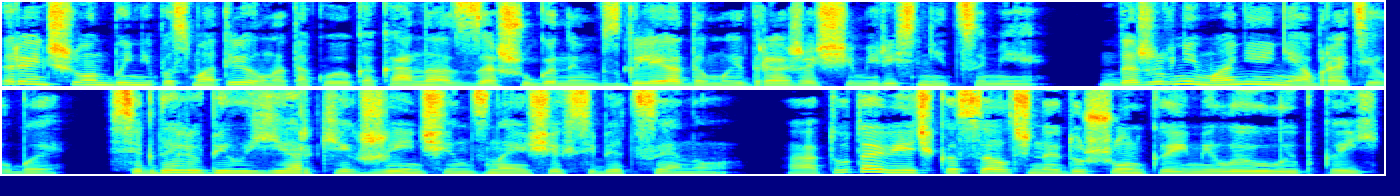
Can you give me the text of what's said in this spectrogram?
Раньше он бы не посмотрел на такую, как она, с зашуганным взглядом и дрожащими ресницами. Даже внимания не обратил бы. Всегда любил ярких женщин, знающих себе цену. А тут овечка с алчной душонкой и милой улыбкой.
